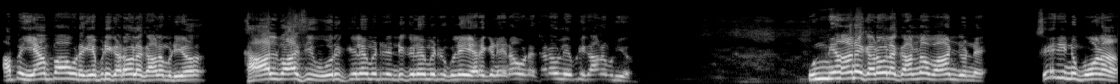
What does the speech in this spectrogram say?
அப்ப ஏன்பா உனக்கு எப்படி கடவுளை காண முடியும்? கால்வாசி ஒரு கிலோமீட்டர் ரெண்டு கிலோமீட்டருக்குள்ளே இறக்கினேன்னா உன்னை கடவுளை எப்படி காண முடியும்? உண்மையான கடவுளை காணா வான்னு சொன்னேன். சரின்னு போனான்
